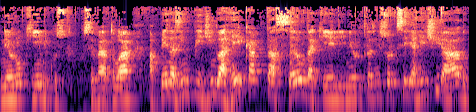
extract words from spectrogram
neuroquímicos. Você vai atuar apenas impedindo a recaptação daquele neurotransmissor que seria retirado.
